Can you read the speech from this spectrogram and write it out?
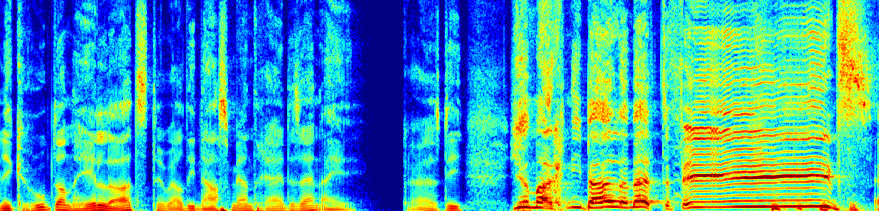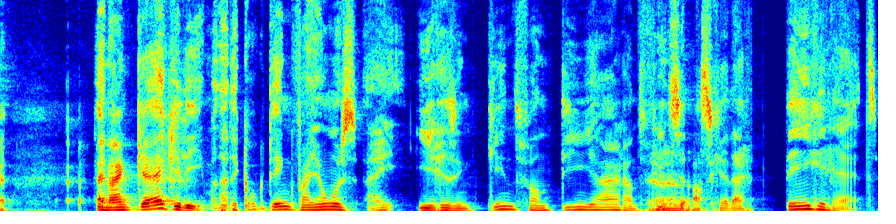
En ik roep dan heel luid, terwijl die naast mij aan het rijden zijn, ay, kruis die, je mag niet bellen met de fiets! en dan kijken die. Maar dat ik ook denk van, jongens, ay, hier is een kind van tien jaar aan het fietsen. Als jij daar tegenrijdt,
